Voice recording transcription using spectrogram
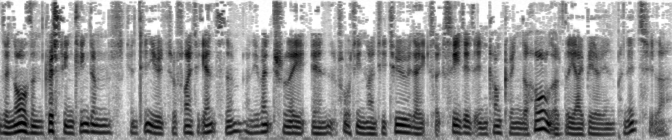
the northern Christian kingdoms continued to fight against them, and eventually in 1492 they succeeded in conquering the whole of the Iberian Peninsula.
